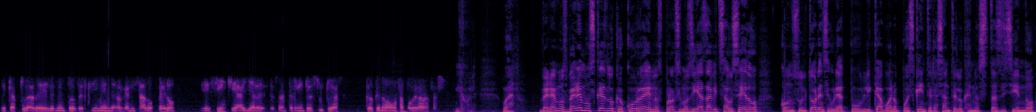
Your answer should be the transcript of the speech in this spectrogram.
de captura de elementos del crimen organizado, pero eh, sin que haya desmantelamiento de estructuras, creo que no vamos a poder avanzar. Híjole, bueno. Veremos, veremos qué es lo que ocurre en los próximos días. David Saucedo, consultor en seguridad pública. Bueno, pues qué interesante lo que nos estás diciendo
